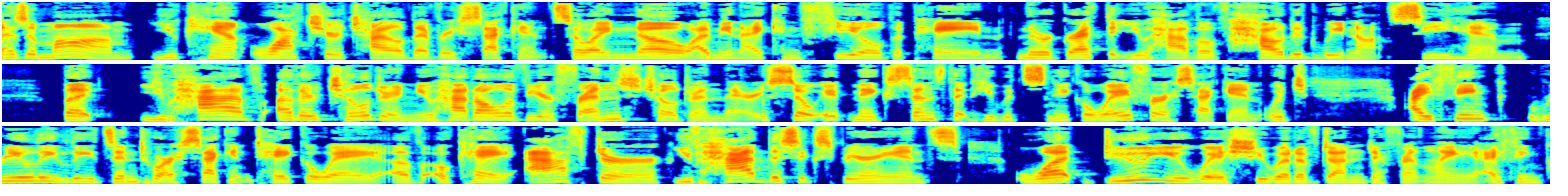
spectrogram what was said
as a mom, you can't watch your child every second. So I know, I mean, I can feel the pain and the regret that you have of how did we not see him? But you have other children. You had all of your friends' children there. So it makes sense that he would sneak away for a second, which I think really leads into our second takeaway of okay, after you've had this experience, what do you wish you would have done differently? I think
